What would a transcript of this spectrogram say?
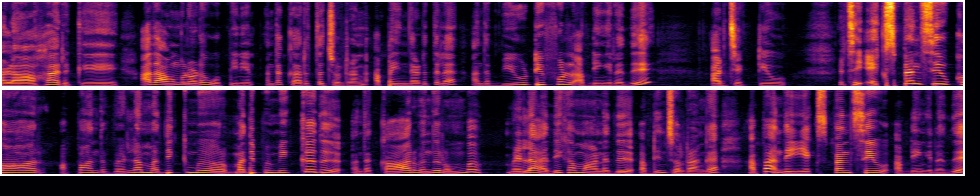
அழகாக இருக்குது அது அவங்களோட ஒப்பீனியன் அந்த கருத்தை சொல்கிறாங்க அப்போ இந்த இடத்துல அந்த பியூட்டிஃபுல் அப்படிங்கிறது அட்ஜெக்டிவ் இட்ஸ் எக்ஸ்பென்சிவ் கார் அப்போ அந்த விலை மதிக்கு மதிப்பு மிக்கது. அந்த கார் வந்து ரொம்ப விலை அதிகமானது அப்படின்னு சொல்கிறாங்க அப்போ அந்த எக்ஸ்பென்சிவ் அப்படிங்கிறது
